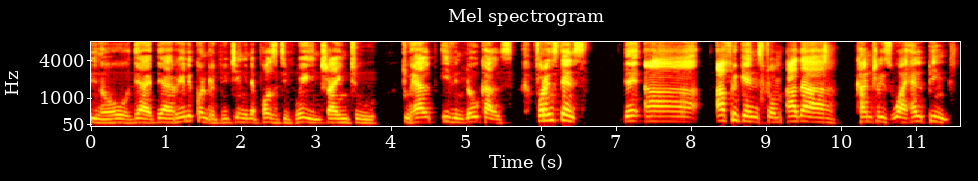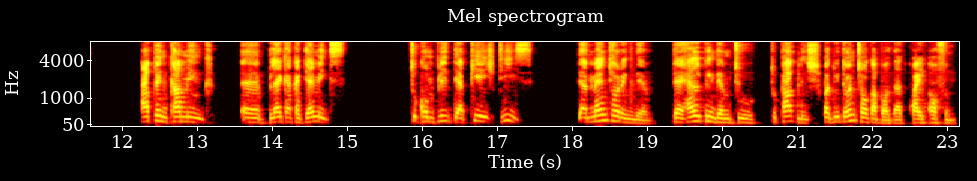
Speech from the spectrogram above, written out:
you know they are they are really contributing in a positive way in trying to to help even locals for instance there are africans from other countries who are helping up and coming uh, black academics to complete their PhDs. They're mentoring them. They're helping them to, to publish, but we don't talk about that quite often.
